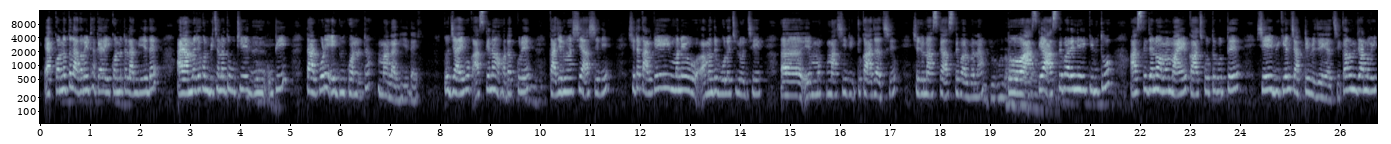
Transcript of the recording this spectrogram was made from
এক কর্নার তো লাগানোই থাকে, আর এই কর্নারটা লাগিয়ে দেয়। আর আমরা যখন বিছানাতে উঠিয়ে উঠি, তারপরে এই দুই কর্নারটা মা লাগিয়ে দেয়। তো যাই হোক, আজকে না হঠাৎ করে কাজের মাসে আসেনি। সেটা কালকেই মানে আমাদের বলেছিল যে মাসির একটু কাজ আছে, সেজন্য আজকে আসতে পারবে না। তো আজকে আসতে পারেনি, কিন্তু আজকে যেন আমার মায়ের কাজ করতে করতে সেই বিকেল চারটে বেজে গেছে। কারণ জানোই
